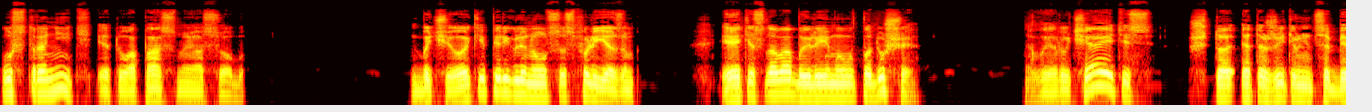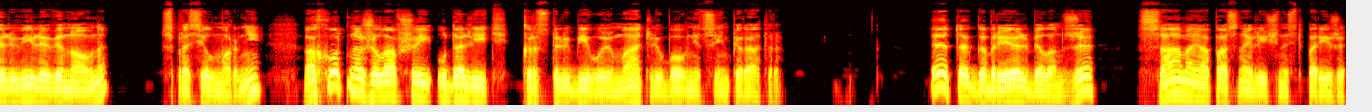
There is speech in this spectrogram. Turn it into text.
устранить эту опасную особу. Бачиоки переглянулся с Фольезом. Эти слова были ему по душе. — Вы ручаетесь, что эта жительница Бельвиля виновна? — спросил Морни, охотно желавший удалить крастолюбивую мать любовницы императора. Это Габриэль Беланже, самая опасная личность в Париже,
